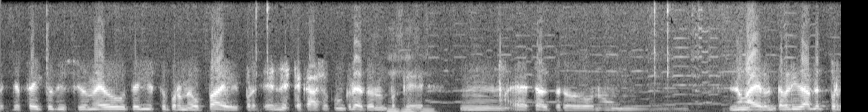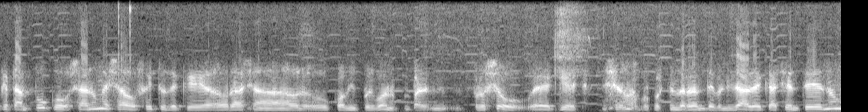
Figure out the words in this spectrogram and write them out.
eh, de feito, dixo meu teño isto por meu pai, por, en este caso concreto, non? Porque uh -huh. mm, é tal, pero non non hai rentabilidade porque tampouco, o sea, non é xa o feito de que agora xa o COVID, pois, pues, bueno, para, pro show, é eh, que xa é unha cuestión de rentabilidade, que a xente non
